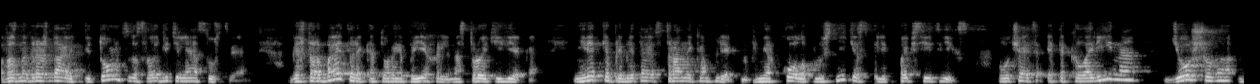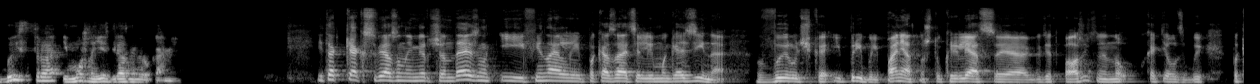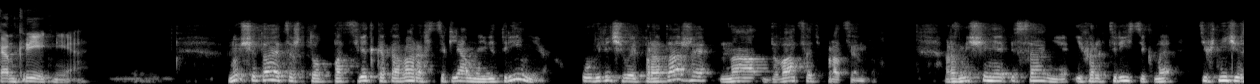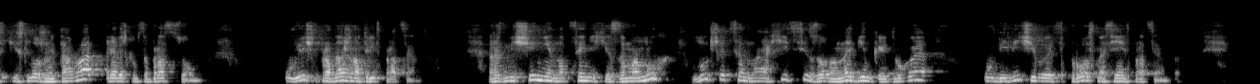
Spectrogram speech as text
вознаграждают питомца за свое длительное отсутствие. Гастарбайтеры, которые приехали на стройки века, нередко приобретают странный комплект, например, кола плюс сникерс или пепси и твикс. Получается, это калорийно, дешево, быстро и можно есть грязными руками. Итак, как связаны мерчендайзинг и финальные показатели магазина, выручка и прибыль? Понятно, что корреляция где-то положительная, но хотелось бы поконкретнее. Ну, считается, что подсветка товара в стеклянной витрине увеличивает продажи на 20%. Размещение описания и характеристик на технически сложный товар рядышком с образцом увеличит продажи на 30%. Размещение на ценнике заманух, лучшая цена, хит сезона, новинка и другое увеличивает спрос на 70%.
